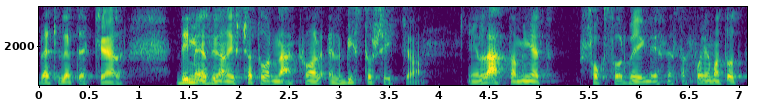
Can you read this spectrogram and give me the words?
vetületekkel, dimenzionális csatornákkal ez biztosítja. Én láttam ilyet, sokszor végignézni ezt a folyamatot,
